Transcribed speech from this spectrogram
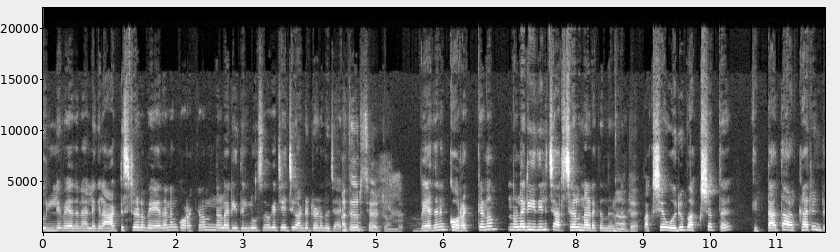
തുല്യവേതന അല്ലെങ്കിൽ ആർട്ടിസ്റ്റുകളുടെ വേതനം കുറയ്ക്കണം എന്നുള്ള രീതിയിൽ ന്യൂസൊക്കെ ചേച്ചി കണ്ടിട്ടുണ്ടെന്ന് വിചാരിക്കും തീർച്ചയായിട്ടും വേതനം കുറയ്ക്കണം എന്നുള്ള രീതിയിൽ ചർച്ചകൾ നടക്കുന്നുണ്ട്. പക്ഷെ ഒരു പക്ഷത്ത് കിട്ടാത്ത ആൾക്കാരുണ്ട്.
